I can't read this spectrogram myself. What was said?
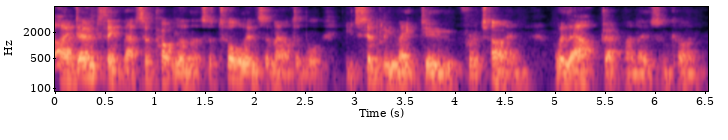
I don't think that's a problem that's at all insurmountable. You'd simply make do for a time without drachma notes and coin.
